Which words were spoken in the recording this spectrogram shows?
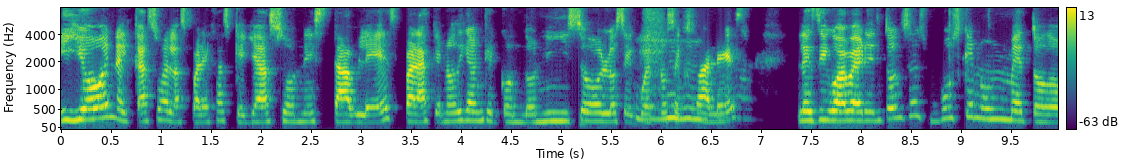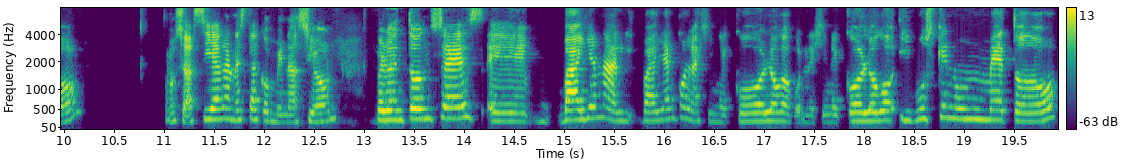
Y yo en el caso de las parejas que ya son estables, para que no digan que condonizo los encuentros sexuales, les digo, a ver, entonces busquen un método, o sea, sí hagan esta combinación, pero entonces eh, vayan, vayan con la ginecóloga, con el ginecólogo y busquen un método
